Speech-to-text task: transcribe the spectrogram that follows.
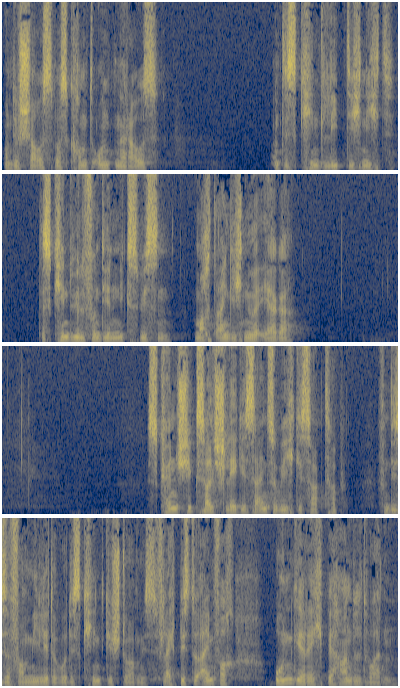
Und du schaust, was kommt unten raus. Und das Kind liebt dich nicht. Das Kind will von dir nichts wissen, macht eigentlich nur Ärger. Es können Schicksalsschläge sein, so wie ich gesagt habe von dieser Familie, da wo das Kind gestorben ist. Vielleicht bist du einfach ungerecht behandelt worden.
